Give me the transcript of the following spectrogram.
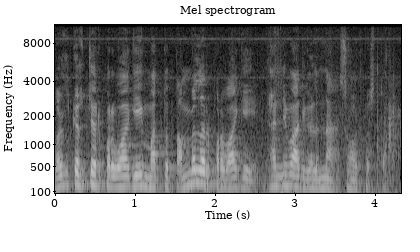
ವರ್ಲ್ಡ್ ಕಲ್ಚರ್ ಪರವಾಗಿ ಮತ್ತು ತಮ್ಮೆಲ್ಲರ ಪರವಾಗಿ ಧನ್ಯವಾದಗಳನ್ನು ಸಮರ್ಪಿಸ್ತೇನೆ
